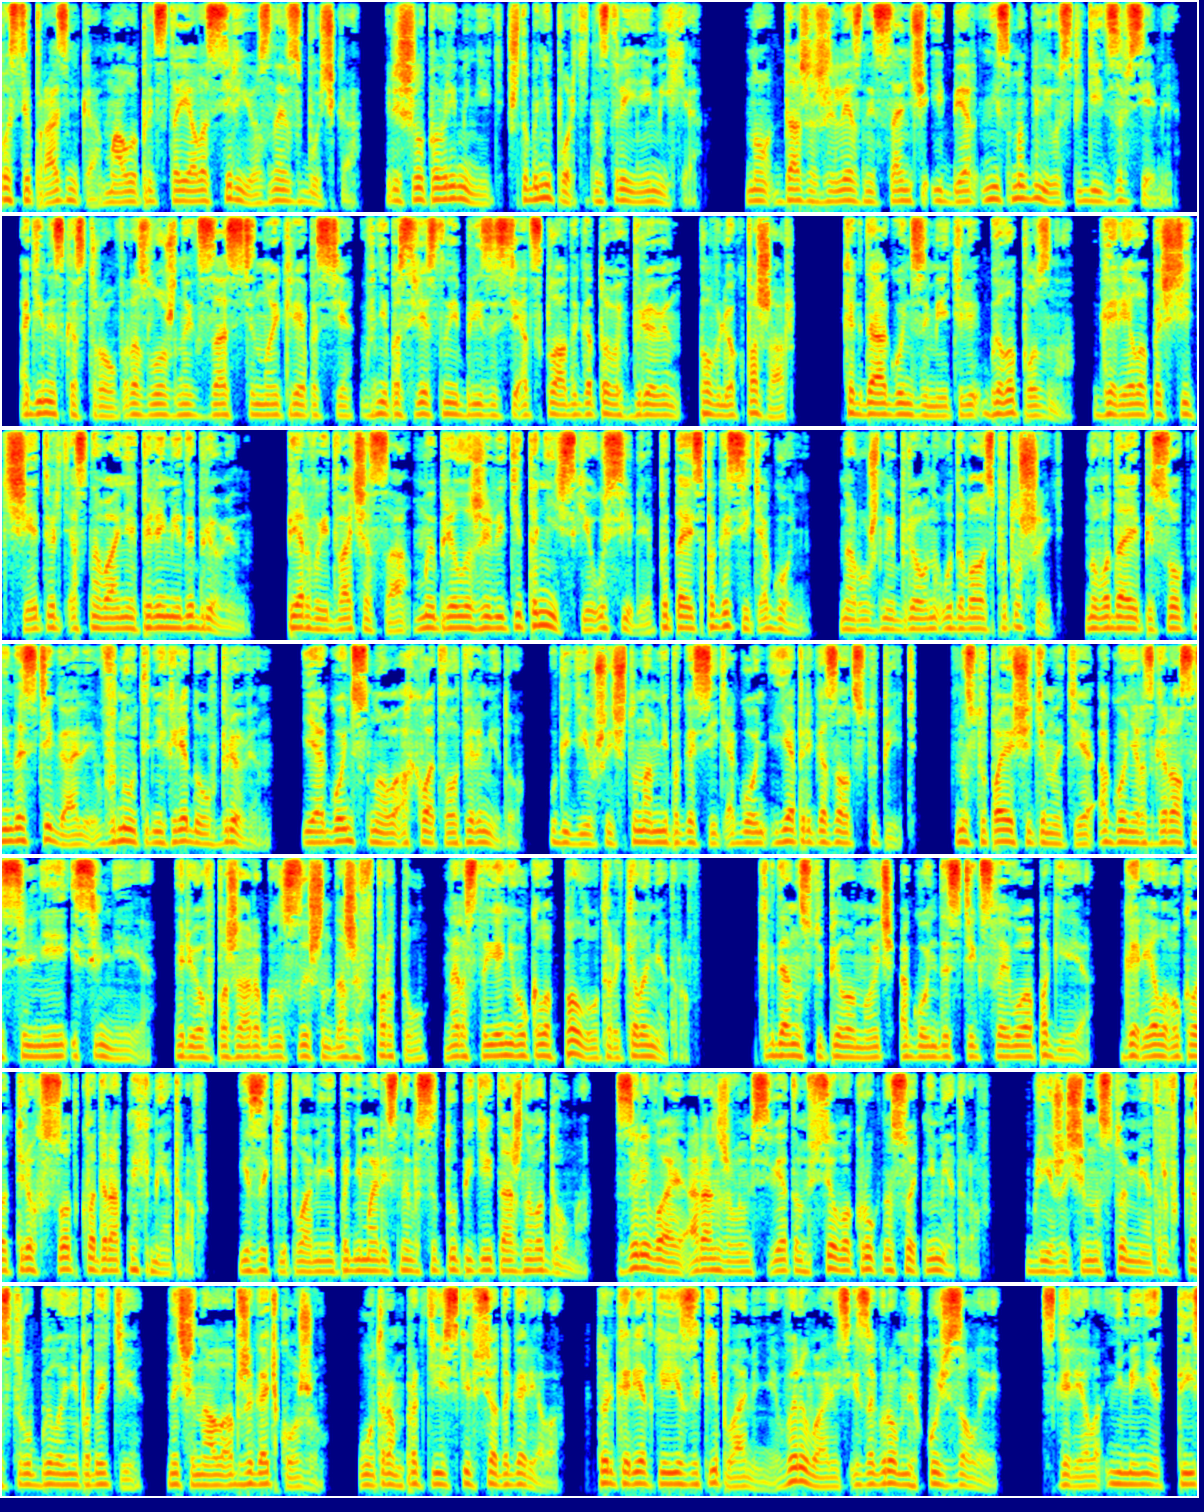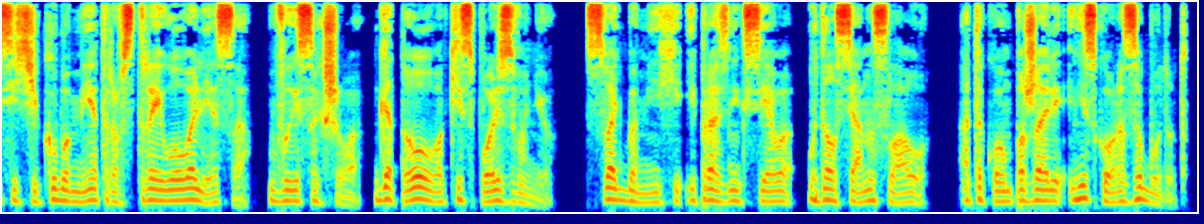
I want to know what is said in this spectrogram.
После праздника Малу предстояла серьезная взбучка. Решил повременить, чтобы не портить настроение Михи. Но даже железный Санчо и Бер не смогли уследить за всеми. Один из костров, разложенных за стеной крепости, в непосредственной близости от склада готовых бревен, повлек пожар. Когда огонь заметили, было поздно. Горело почти четверть основания пирамиды бревен. Первые два часа мы приложили титанические усилия, пытаясь погасить огонь. Наружные бревна удавалось потушить, но вода и песок не достигали внутренних рядов бревен, и огонь снова охватывал пирамиду. Убедившись, что нам не погасить огонь, я приказал отступить. В наступающей темноте огонь разгорался сильнее и сильнее. Рев пожара был слышен даже в порту, на расстоянии около полутора километров. Когда наступила ночь, огонь достиг своего апогея. Горело около 300 квадратных метров. Языки пламени поднимались на высоту пятиэтажного дома, заливая оранжевым светом все вокруг на сотни метров. Ближе, чем на 100 метров к костру было не подойти. Начинало обжигать кожу. Утром практически все догорело. Только редкие языки пламени вырывались из огромных куч золы. Сгорело не менее тысячи кубометров строевого леса, высохшего, готового к использованию. Свадьба Михи и праздник Сева удался на славу. О таком пожаре не скоро забудут.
